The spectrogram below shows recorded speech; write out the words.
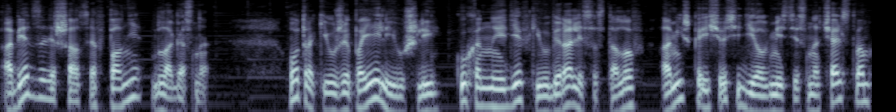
Обед завершался вполне благостно. Отроки уже поели и ушли, кухонные девки убирали со столов, а Мишка еще сидел вместе с начальством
